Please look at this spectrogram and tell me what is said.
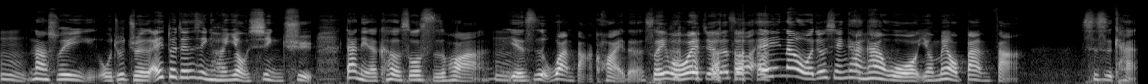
嗯。那所以我就觉得，哎、欸，对这件事情很有兴趣。但你的课，说实话，也是万把块的，嗯、所以我会觉得说，哎、欸，那我就先看看我有没有办法试试看。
